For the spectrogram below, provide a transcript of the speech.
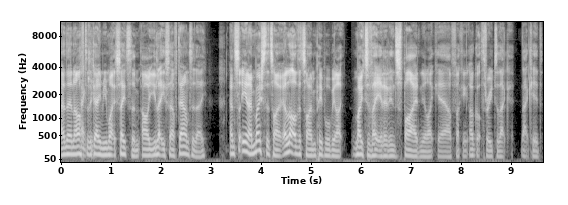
and then after Thank the you. game, you might say to them, "Oh, you let yourself down today." And so you know, most of the time, a lot of the time, people will be like motivated and inspired, and you're like, "Yeah, I fucking, I got through to that that kid."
